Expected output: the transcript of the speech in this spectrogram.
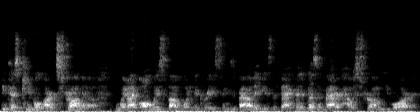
because people aren't strong enough. When I've always thought one of the greatest things about it is the fact that it doesn't matter how strong you are.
